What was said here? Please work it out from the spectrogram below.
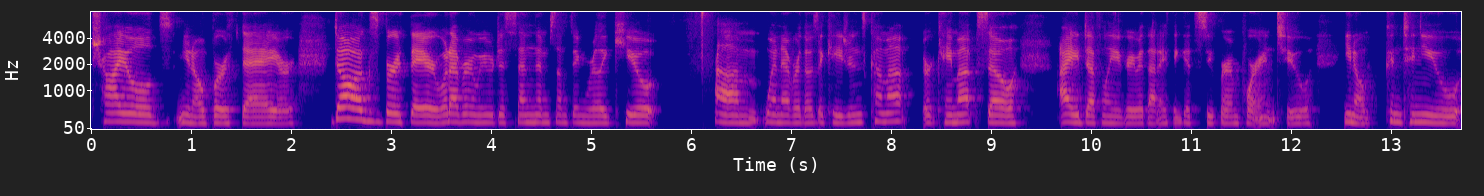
child's you know birthday or dog's birthday or whatever. And we would just send them something really cute um, whenever those occasions come up or came up. So I definitely agree with that. I think it's super important to, you know, continue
